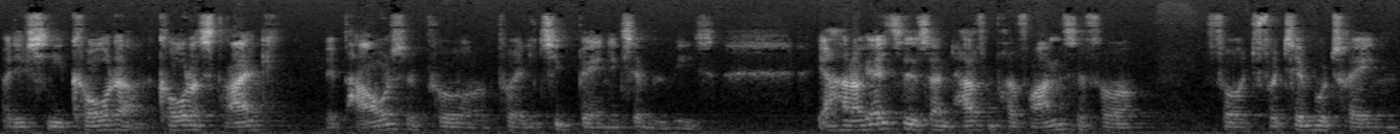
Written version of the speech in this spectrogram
og det vil sige kortere, kortere stræk med pause på, på atletikbanen eksempelvis. Jeg har nok altid sådan haft en præference for, for, for tempotræning,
